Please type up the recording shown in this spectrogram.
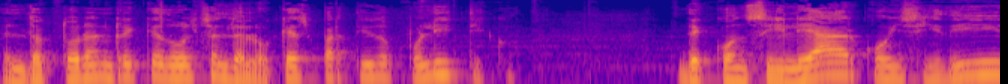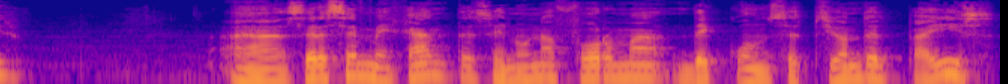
el doctor Enrique Dulce, de lo que es partido político, de conciliar, coincidir, a ser semejantes en una forma de concepción del país.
